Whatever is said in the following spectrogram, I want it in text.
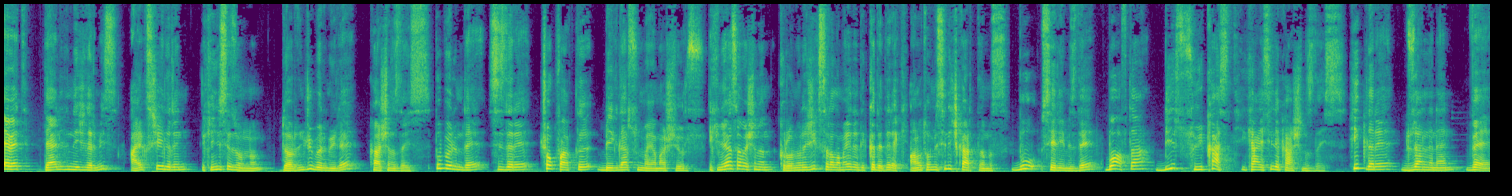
Evet değerli dinleyicilerimiz Ajax Şeyler'in ikinci sezonunun dördüncü bölümüyle karşınızdayız. Bu bölümde sizlere çok farklı bilgiler sunmaya amaçlıyoruz. İkinci Dünya Savaşı'nın kronolojik sıralamaya da dikkat ederek anatomisini çıkarttığımız bu serimizde bu hafta bir suikast hikayesiyle karşınızdayız. Hitler'e düzenlenen ve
